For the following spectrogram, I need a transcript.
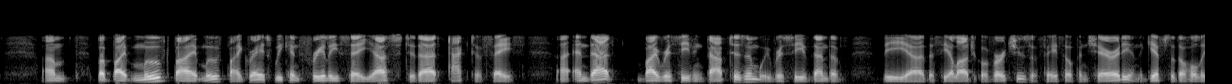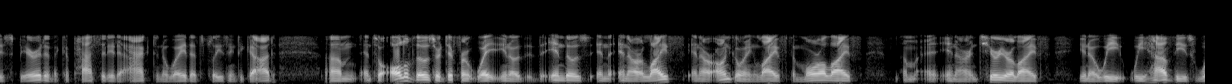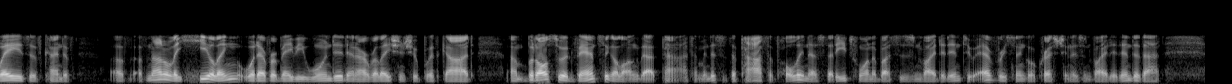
Um, but by moved by moved by grace, we can freely say yes to that act of faith, uh, and that by receiving baptism, we receive then the the uh, the theological virtues of faith, hope, and charity, and the gifts of the Holy Spirit, and the capacity to act in a way that's pleasing to God. Um, and so all of those are different ways. You know, in those in in our life, in our ongoing life, the moral life, um, in our interior life, you know, we we have these ways of kind of of, of not only healing whatever may be wounded in our relationship with God, um, but also advancing along that path. I mean, this is the path of holiness that each one of us is invited into. Every single Christian is invited into that.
